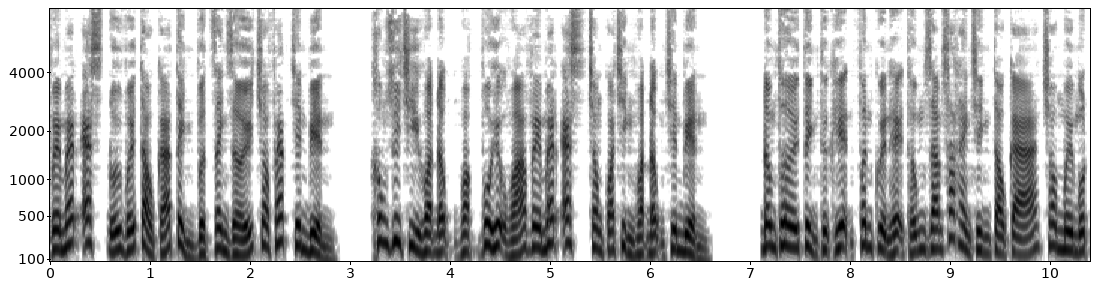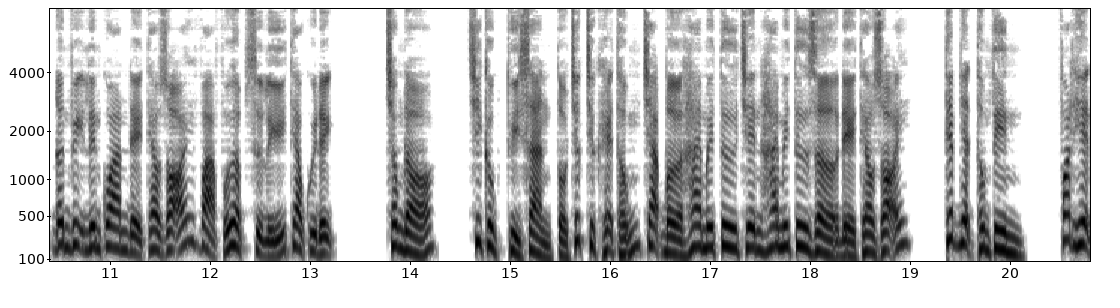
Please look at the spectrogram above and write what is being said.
VMS đối với tàu cá tỉnh vượt danh giới cho phép trên biển, không duy trì hoạt động hoặc vô hiệu hóa VMS trong quá trình hoạt động trên biển. Đồng thời tỉnh thực hiện phân quyền hệ thống giám sát hành trình tàu cá cho 11 đơn vị liên quan để theo dõi và phối hợp xử lý theo quy định. Trong đó, Chi cục Thủy sản tổ chức trực hệ thống trạm bờ 24 trên 24 giờ để theo dõi, tiếp nhận thông tin, phát hiện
